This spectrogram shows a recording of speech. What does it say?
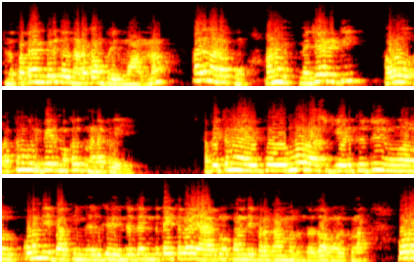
அந்த பத்தாயிரம் பேருக்கு அது நடக்காம போயிருமான்னா அது நடக்கும். ஆனா மெஜாரிட்டி அவ்வளவு அத்தனை கோடி பேர் மக்களுக்கு நடக்கலையே. அப்ப இத்தனை இப்போ இன்னொரு ராசிக்கு எடுத்துட்டு இவங்க குழந்தை பாக்கியம் இருக்கு. இந்த இந்த டயத்துல யாருக்கும் குழந்தை பிறக்காம இருந்ததோ அவங்களுக்குலாம் ஒரு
